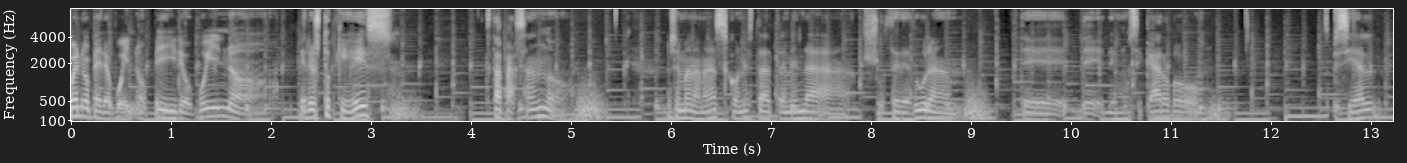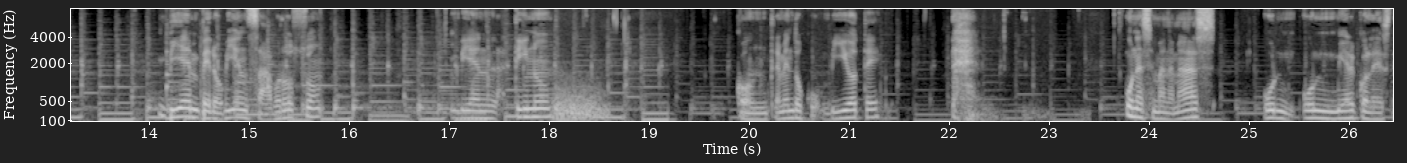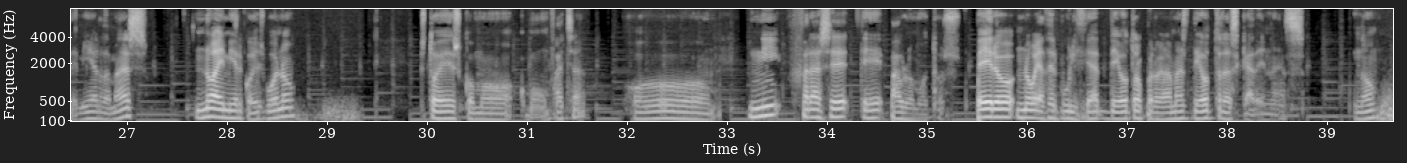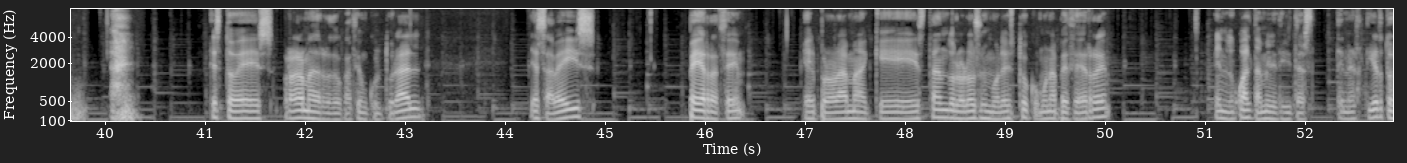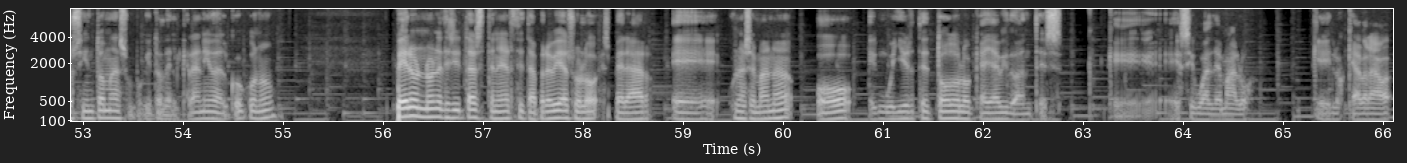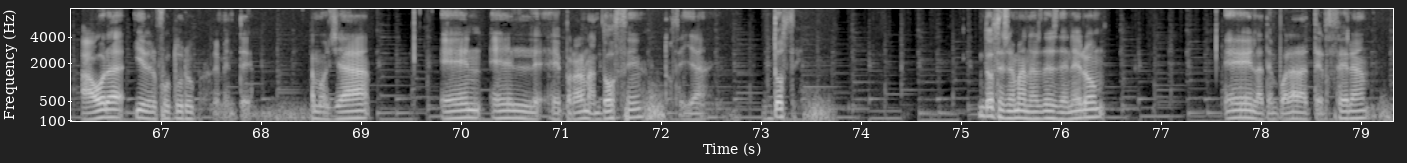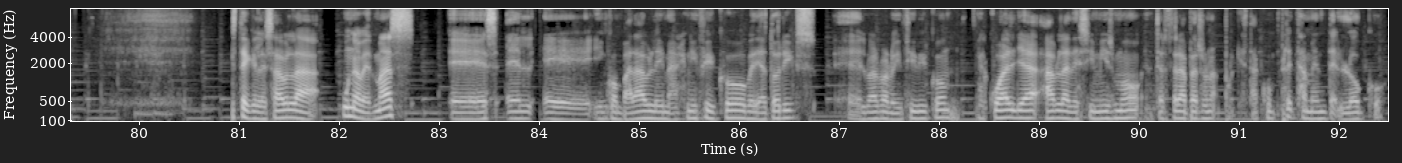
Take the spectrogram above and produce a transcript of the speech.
Bueno, pero bueno, pero bueno, pero bueno. ¿Pero esto qué es? ¿Qué está pasando? Una semana más con esta tremenda sucededura de, de, de musicardo especial. Bien, pero bien sabroso. Bien latino. Con tremendo cumbiote. Una semana más. Un, un miércoles de mierda más. No hay miércoles bueno. Esto es como, como un facha. O ni frase de Pablo Motos. Pero no voy a hacer publicidad de otros programas de otras cadenas. ¿No? Esto es programa de reeducación cultural. Ya sabéis, PRC, el programa que es tan doloroso y molesto como una PCR, en el cual también necesitas tener ciertos síntomas, un poquito del cráneo, del coco, ¿no? Pero no necesitas tener cita previa, solo esperar eh, una semana o engullirte todo lo que haya habido antes, que es igual de malo que lo que habrá ahora y en el futuro probablemente. Estamos ya en el eh, programa 12, 12 ya, 12. 12 semanas desde enero, en la temporada tercera. Este que les habla una vez más es el eh, incomparable y magnífico Mediatorix, el bárbaro incívico, el cual ya habla de sí mismo en tercera persona porque está completamente loco.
